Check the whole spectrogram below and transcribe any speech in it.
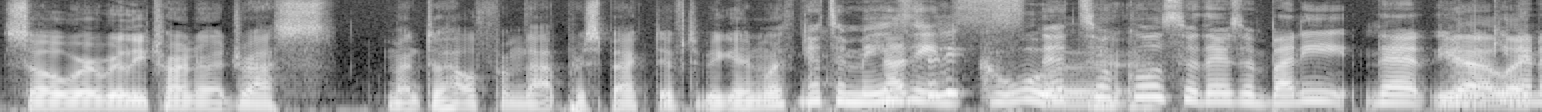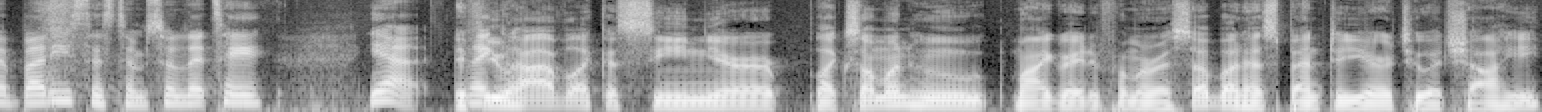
So we're really trying to address mental health from that perspective to begin with. That's amazing. That's really cool. That's so cool. So there's a buddy that you're Yeah, looking like- at a buddy system. So let's say, yeah, If like- you have like a senior, like someone who migrated from Orissa but has spent a year or two at Shahi,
